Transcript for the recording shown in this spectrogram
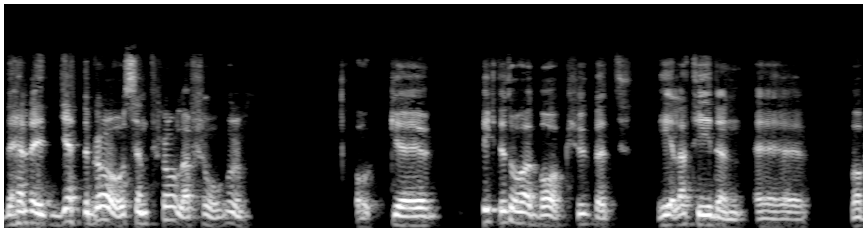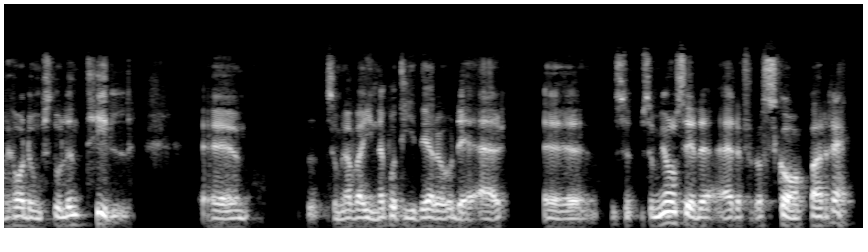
det här är jättebra och centrala frågor. Och eh, viktigt att ha i bakhuvudet hela tiden eh, vad vi har domstolen till. Eh, som jag var inne på tidigare och det är Eh, som jag ser det är det för att skapa rätt,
